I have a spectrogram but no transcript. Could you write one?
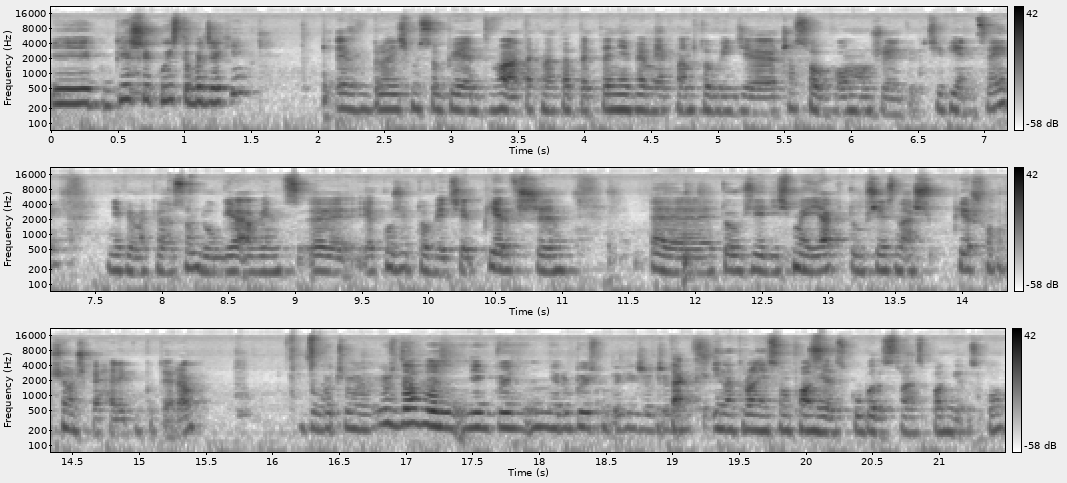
I pierwszy quiz to będzie jaki? E, Wybraliśmy sobie dwa tak na tapetę. Nie wiem, jak nam to wyjdzie czasowo, może będzie więcej. Nie wiem, jakie one są długie, a więc e, jako, że to wiecie, pierwszy e, to wzięliśmy Jak dobrze znasz pierwszą książkę Harry'ego Pottera. Zobaczymy. Już dawno jakby nie robiliśmy takich rzeczy. Tak, i naturalnie są po angielsku, bo ta strona jest po angielsku.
